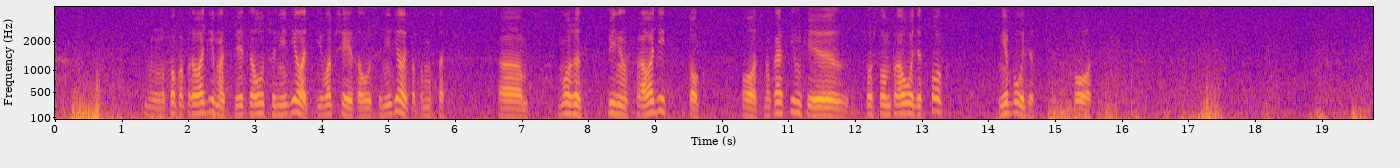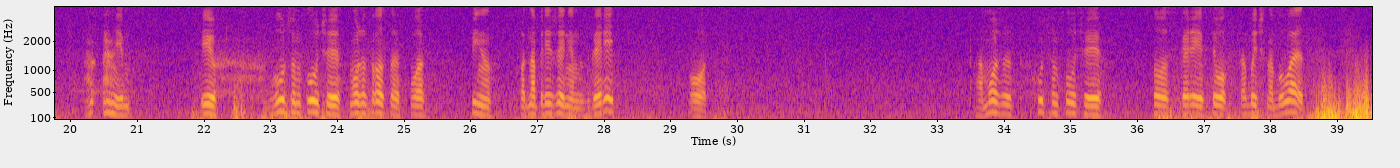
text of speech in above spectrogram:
токопроводимости это лучше не делать и вообще это лучше не делать, потому что э, может спиннинг проводить ток, вот, но картинки, то что он проводит ток, не будет, вот. И, и в лучшем случае может просто у вас спиннинг под напряжением сгореть. Вот. А может в худшем случае, что скорее всего, как обычно бывает,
